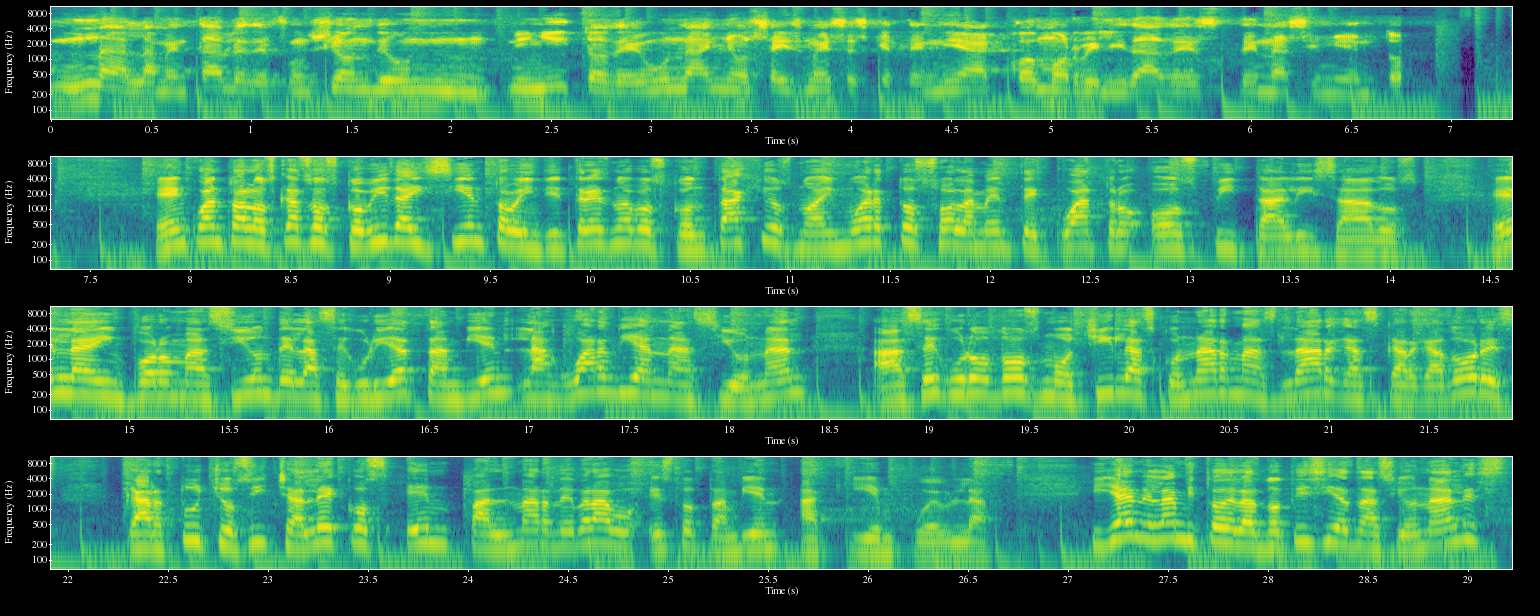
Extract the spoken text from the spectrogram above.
una lamentable defunción de un niñito de un año, seis meses que tenía comorbilidades de nacimiento. En cuanto a los casos COVID, hay 123 nuevos contagios, no hay muertos, solamente 4 hospitalizados. En la información de la seguridad también, la Guardia Nacional aseguró dos mochilas con armas largas, cargadores, cartuchos y chalecos en Palmar de Bravo, esto también aquí en Puebla. Y ya en el ámbito de las noticias nacionales,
